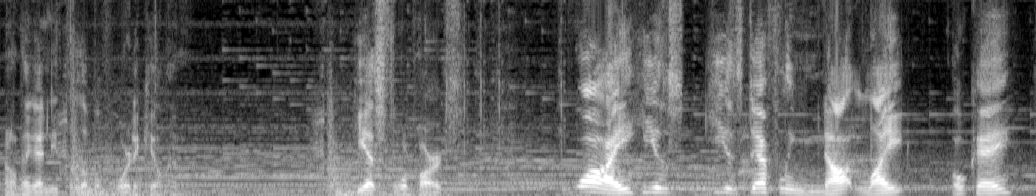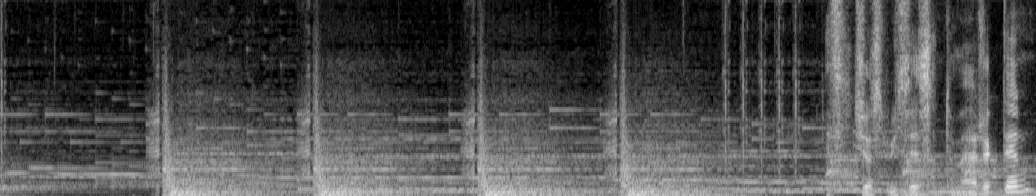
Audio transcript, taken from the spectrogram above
I don't think I need the level 4 to kill him. He has four parts. Why? He is he is definitely not light. Okay. Is he just resistant to magic then?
